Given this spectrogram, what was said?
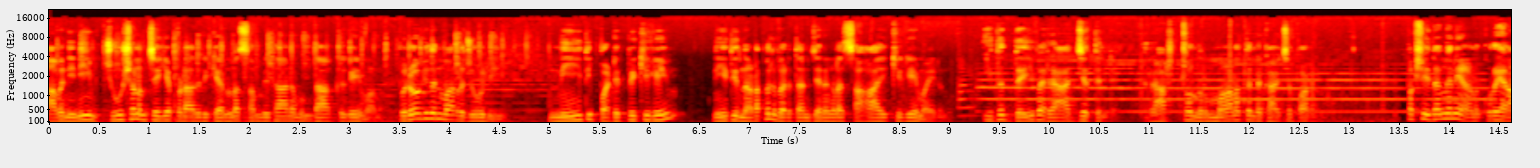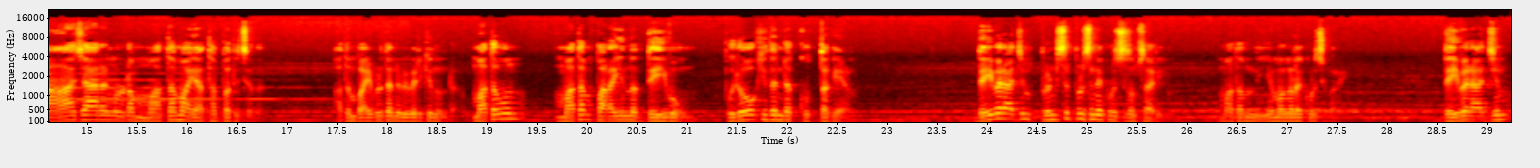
അവൻ ഇനിയും ചൂഷണം ചെയ്യപ്പെടാതിരിക്കാനുള്ള സംവിധാനം ഉണ്ടാക്കുകയുമാണ്. പുരോഹിതന്മാരുടെ ജോലി നീതി പഠിപ്പിക്കുകയും നീതി നടപ്പിൽ വരുത്താൻ ജനങ്ങളെ സഹായിക്കുകയുമായിരുന്നു. ഇത് ദൈവരാജ്യത്തിന്റെ രാഷ്ട്ര നിർമ്മാണത്തിന്റെ കാഴ്ചപ്പാടാണ്. പക്ഷെ ഇതങ്ങനെയാണ് കുറെ ആചാരങ്ങളുടെ മതമായി അധപ്പതിച്ചത്. അതും ബൈബിൾ തന്നെ വിവരിക്കുന്നുണ്ട്. മതവും മതം പറയുന്ന ദൈവവും പുരോഹിതന്റെ കുത്തകയാണ്. ദൈവരാജ്യം പ്രിൻസിപ്പിൾസിനെ കുറിച്ച് സംസാരിക്കും. മതം നിയമങ്ങളെക്കുറിച്ച് പറയും. ദൈവരാജ്യം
